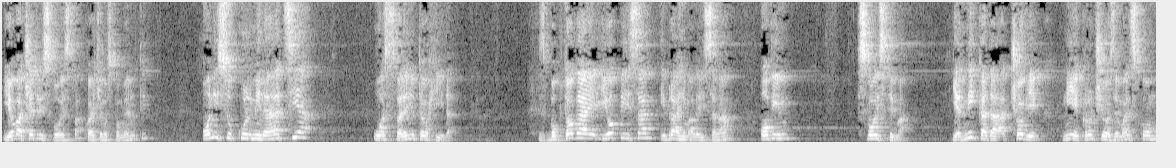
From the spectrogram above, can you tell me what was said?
I ova četiri svojstva koja ćemo spomenuti, oni su kulminacija u ostvarenju teohida. Zbog toga je i opisan Ibrahim a.s. ovim svojstvima. Jer nikada čovjek nije kročio zemaljskom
